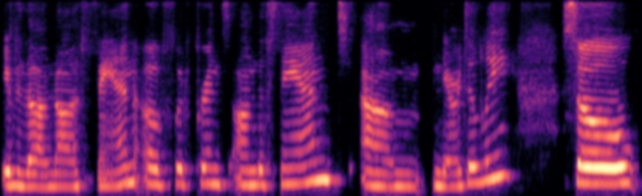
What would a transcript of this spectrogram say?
even though I'm not a fan of footprints on the sand um, narratively. So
